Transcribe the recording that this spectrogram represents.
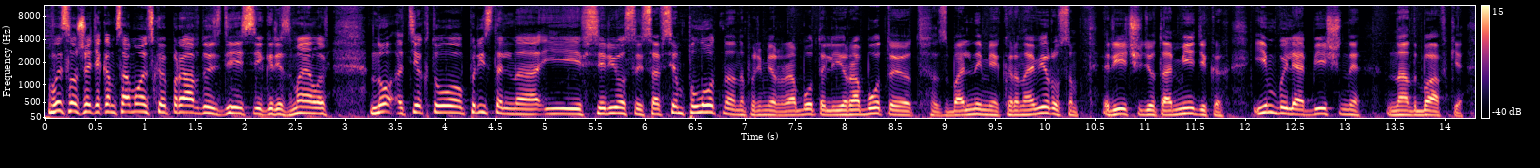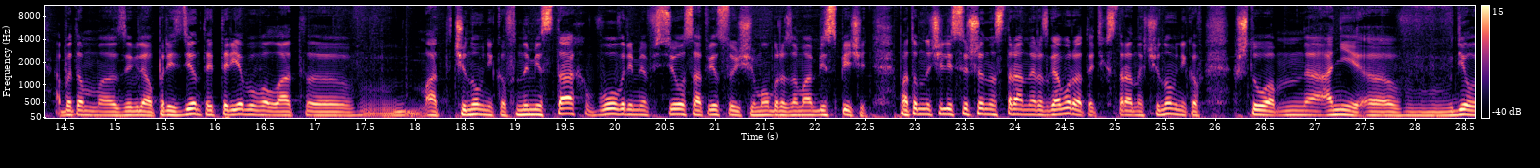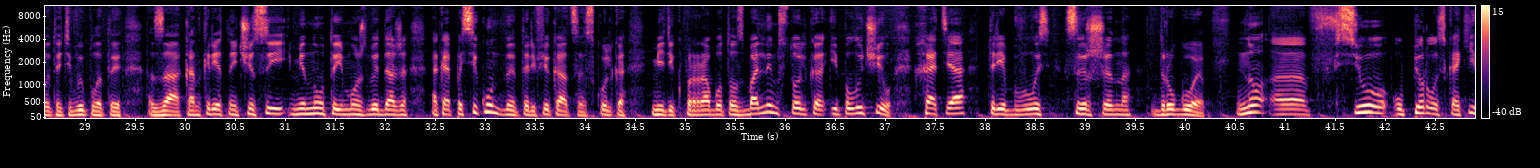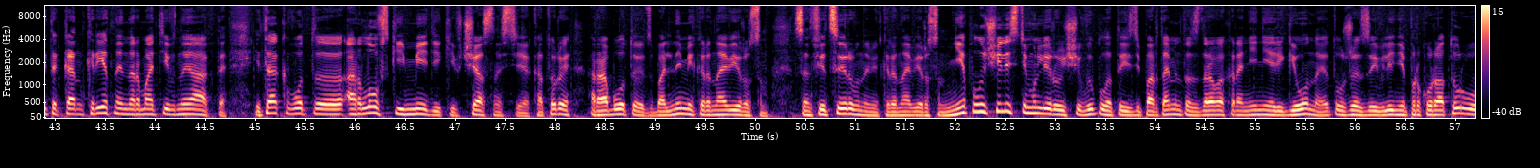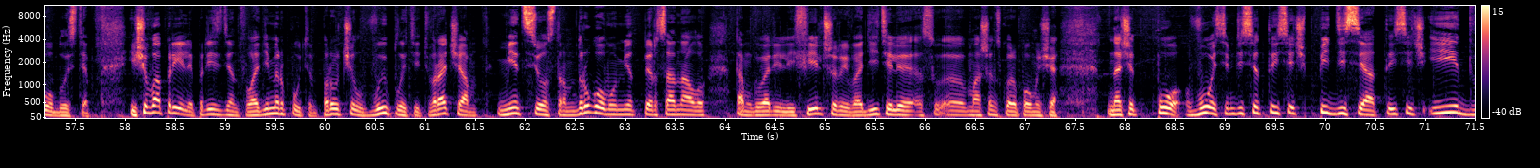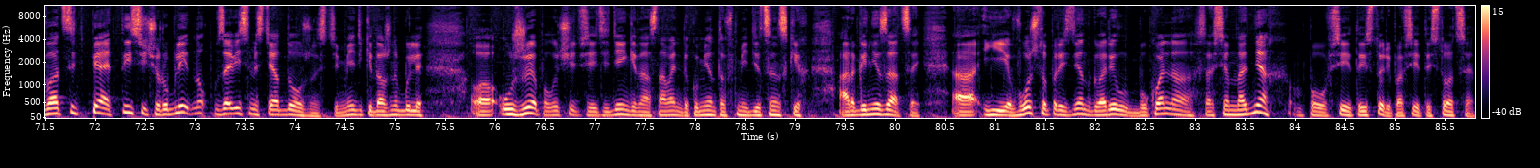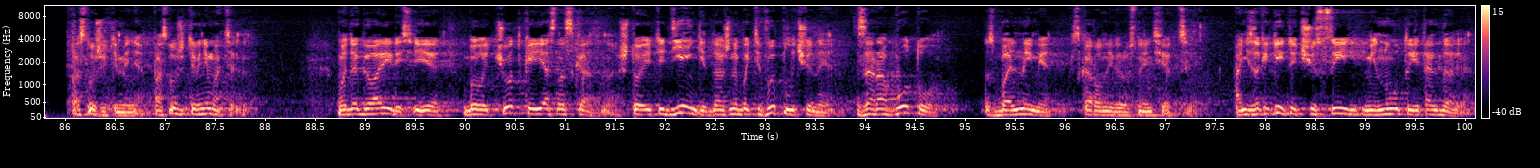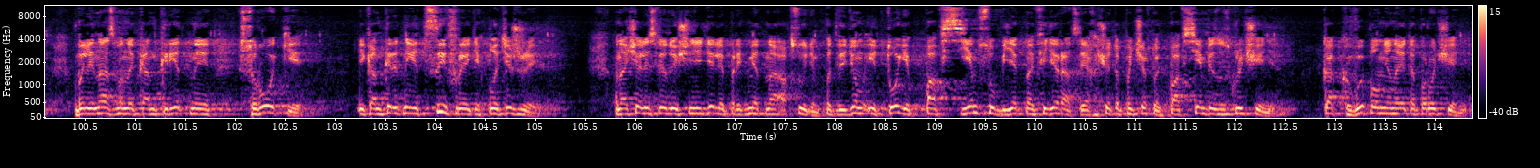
Вы слушаете «Комсомольскую правду», здесь Игорь Измайлов. Но те, кто пристально и всерьез, и совсем плотно, например, работали и работают с больными коронавирусом, речь идет о медиках, им были обещаны надбавки. Об этом э, заявлял президент и требовал от, э, от чиновников на местах вовремя все соответствующим образом обеспечить. Потом начались совершенно странные разговоры от этих странных чиновников, что они э, делают эти выплаты за конкретные часы, минуты и, может быть, даже такая посекундная тарификация, сколько медик проработал с больным, столько и получил. Хотя требовалось совершенно другое. Но э, все уперлось в какие-то конкретные нормативные акты. Итак, вот э, орловские медики, в частности, которые работают с больными коронавирусом, с инфицированными коронавирусом, не получили стимулирующие выплаты из Департамента здравоохранения региона. Это уже заявление прокуратуры области. Еще в апреле президент Владимир Путин Путин поручил выплатить врачам, медсестрам, другому медперсоналу, там говорили и фельдшеры, и водители э, машин скорой помощи, значит, по 80 тысяч, 50 тысяч и 25 тысяч рублей, ну, в зависимости от должности. Медики должны были э, уже получить все эти деньги на основании документов медицинских организаций. Э, и вот что президент говорил буквально совсем на днях по всей этой истории, по всей этой ситуации. Послушайте меня, послушайте внимательно. Мы договорились, и было четко и ясно сказано, что эти деньги должны быть выплачены за работу с больными с коронавирусной инфекцией а не за какие-то часы, минуты и так далее. Были названы конкретные сроки и конкретные цифры этих платежей. В начале следующей недели предметно обсудим, подведем итоги по всем субъектам федерации. Я хочу это подчеркнуть, по всем без исключения. Как выполнено это поручение.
